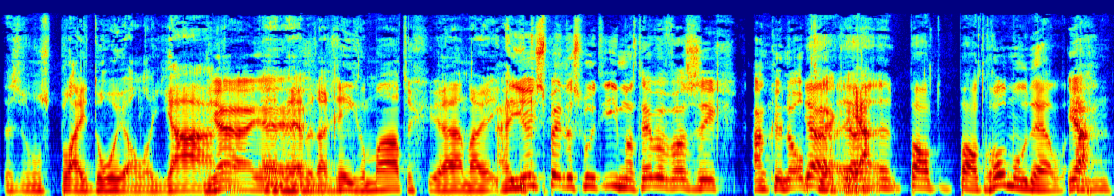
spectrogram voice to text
dat is ons pleidooi al jaren. Ja, ja, en we hebben daar regelmatig, ja, nou, ik, En ik- jeugdspelers moeten iemand hebben waar ze zich aan kunnen Ja, optrekken. ja, een bepaald, bepaald rolmodel. Ja. En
